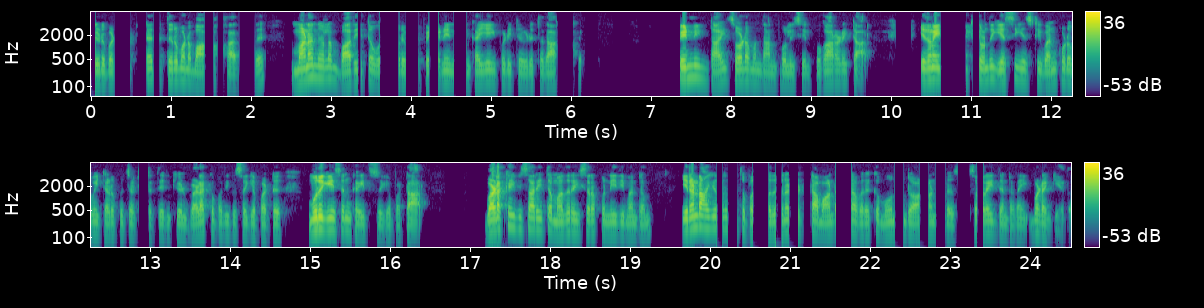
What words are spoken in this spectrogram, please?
ஈடுபட்ட திருமணமாகாத மனநலம் பாதித்த ஒரு பெண்ணின் கையை பிடித்து இழுத்ததாக பெண்ணின் தாய் சோழவந்தான் போலீசில் புகார் அளித்தார். இதனை தொடர்ந்து எஸ்சி எஸ்டி வன்கொடுமை தடுப்புச் சட்டத்தின் கீழ் வழக்கு பதிவு செய்யப்பட்டு முருகேசன் கைது செய்யப்பட்டார். வழக்கை விசாரித்த மதுரை சிறப்பு நீதிமன்றம் இரண்டாயிரத்து பதினெட்டாம் ஆண்டு அவருக்கு மூன்று ஆண்டு சிறை தண்டனை வழங்கியது.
